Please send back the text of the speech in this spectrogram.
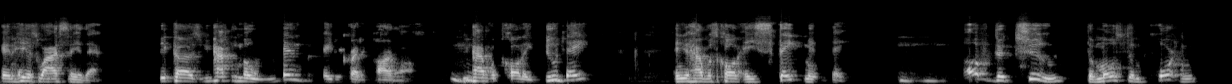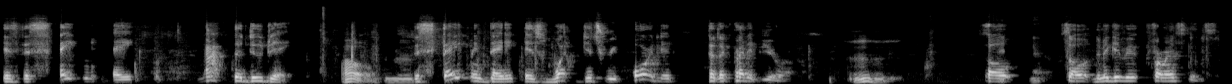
And here's why I say that because you have to know when to pay the credit card off. Mm-hmm. You have what's called a due date and you have what's called a statement date. Mm-hmm. Of the two, the most important is the statement date, not the due date. Oh. The statement date is what gets reported to the credit bureau. Mm. So, yeah. so let me give you, for instance,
